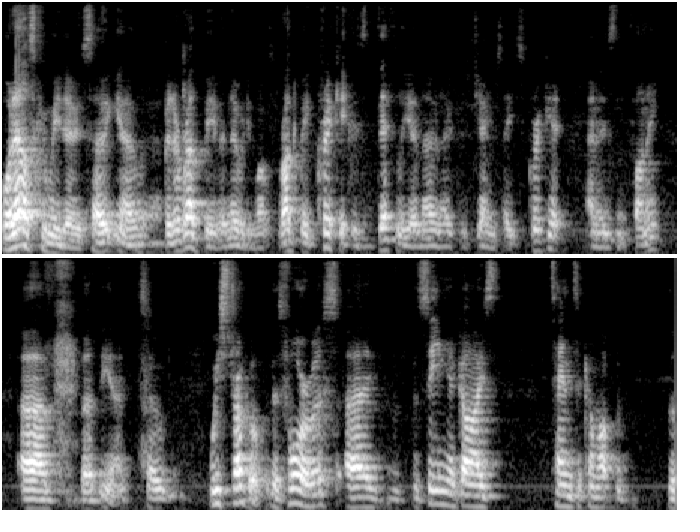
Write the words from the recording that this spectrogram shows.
what else can we do? So, you know, a bit of rugby, but nobody wants rugby. Cricket is definitely a no-no because James hates cricket and it isn't funny. Um, but, you know, so we struggle. There's four of us. Uh, the senior guys tend to come up with the,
